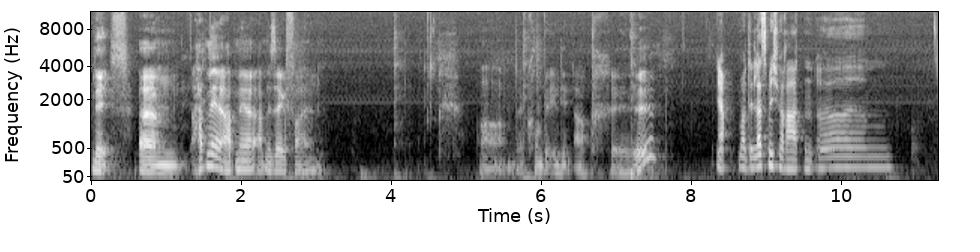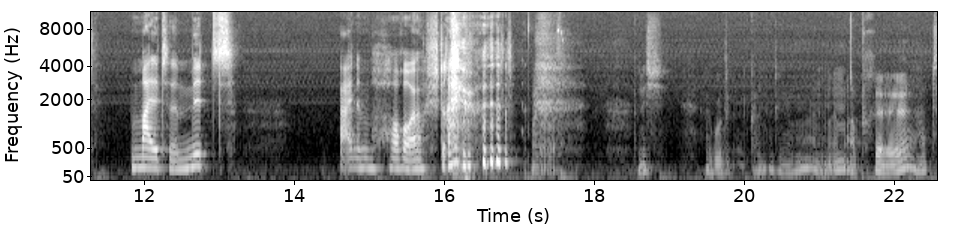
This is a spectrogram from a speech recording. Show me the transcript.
nee, ähm, hat, mir, hat, mir, hat mir sehr gefallen. Ähm, dann kommen wir in den April. Ja, warte, lass mich verraten. Ähm, Malte mit einem Horrorstreifen. Warte, was? Bin ich. Na gut, im April hat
